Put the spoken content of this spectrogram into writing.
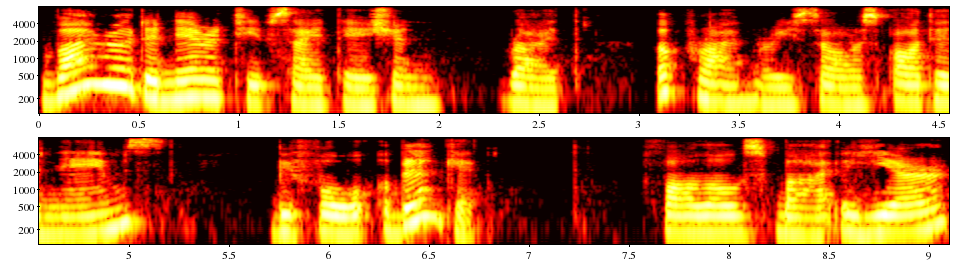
While the narrative citation write a primary source author names before a blanket, follows by a year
